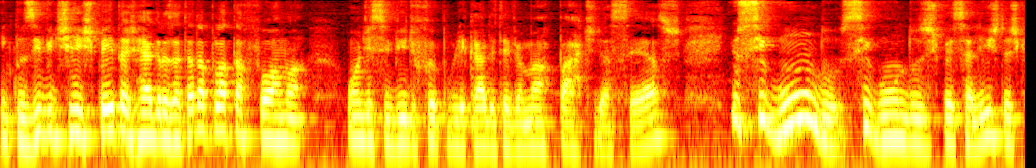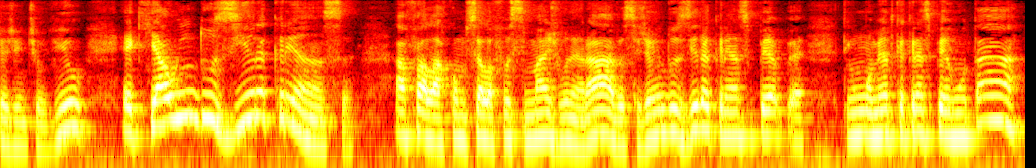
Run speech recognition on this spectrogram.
Inclusive desrespeita as regras até da plataforma onde esse vídeo foi publicado e teve a maior parte de acessos. E o segundo, segundo os especialistas que a gente ouviu, é que ao induzir a criança a falar como se ela fosse mais vulnerável, ou seja, ao induzir a criança, é, tem um momento que a criança pergunta: "Ah,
